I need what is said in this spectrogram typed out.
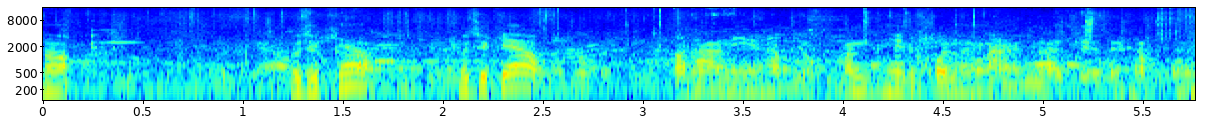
เนาะกูจะแก้วกูจะแก้วเอาทางนี้ครับ มันเห็นคนข้างหลังเชิญเลยครับผม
